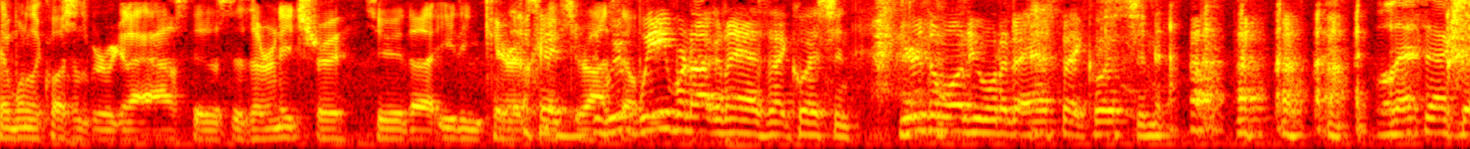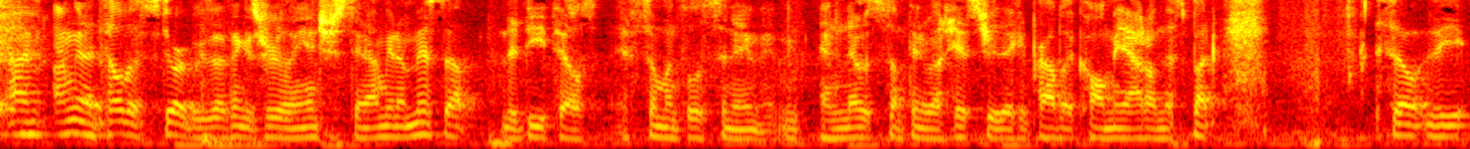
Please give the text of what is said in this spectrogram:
And one of the questions we were going to ask is: Is there any truth to the eating carrots Okay, makes your eyes we, healthy? we were not going to ask that question. You're the one who wanted to ask that question. Well, that's actually, I'm, I'm going to tell this story because I think it's really interesting. I'm going to miss up the details. If someone's listening and, and knows something about history, they could probably call me out on this. But so the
